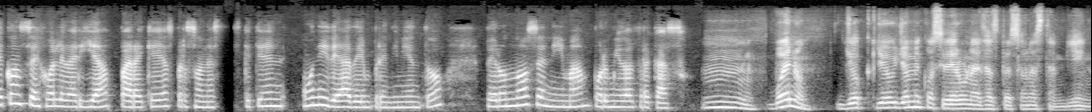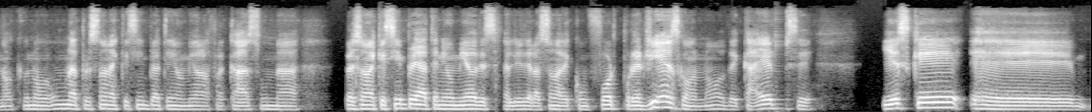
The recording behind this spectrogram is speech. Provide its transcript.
¿qué consejo le daría para aquellas personas que tienen una idea de emprendimiento, pero no se animan por miedo al fracaso? Mm, bueno, yo, yo, yo me considero una de esas personas también, ¿no? Que uno, una persona que siempre ha tenido miedo al fracaso, una persona que siempre ha tenido miedo de salir de la zona de confort por el riesgo, ¿no? De caerse. Y es que, eh,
